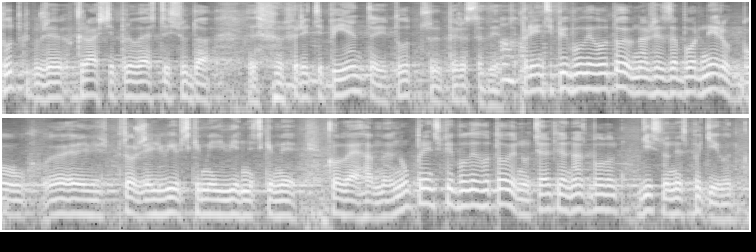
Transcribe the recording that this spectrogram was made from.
тут вже краще привезти сюди реципієнта і тут пересадити. В принципі, були готові. У нас вже забор нирок був е, теж львівськими і вінницькими колегами. Ну, в принципі, були готові. Ну, це для нас було дійсно несподіванка.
